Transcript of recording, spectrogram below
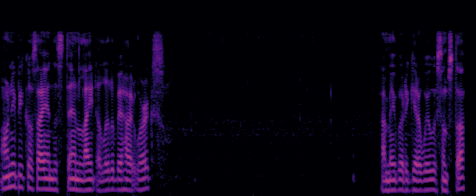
Only because I understand light a little bit how it works. I'm able to get away with some stuff.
